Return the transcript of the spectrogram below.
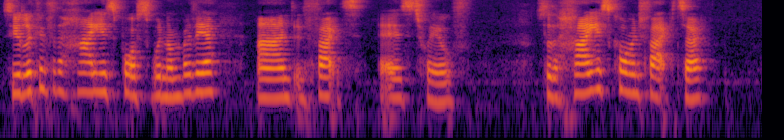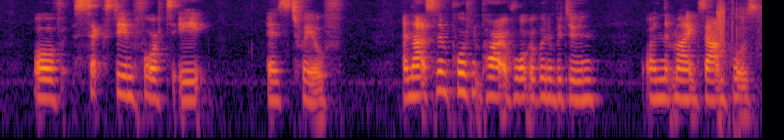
So you're looking for the highest possible number there, and in fact, it is 12. So the highest common factor of 60 and 48 is 12. And that's an important part of what we're going to be doing on my examples.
